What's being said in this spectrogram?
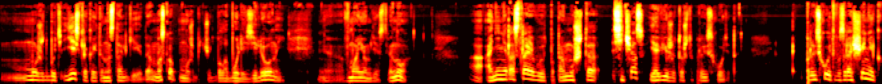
может быть, есть какая-то ностальгия, да, Москва, может быть, чуть была более зеленой э, в моем детстве, но а, они не расстраивают, потому что сейчас я вижу то, что происходит. Происходит возвращение к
